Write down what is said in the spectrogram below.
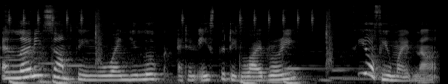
and learning something when you look at an aesthetic library? Few of you might not.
